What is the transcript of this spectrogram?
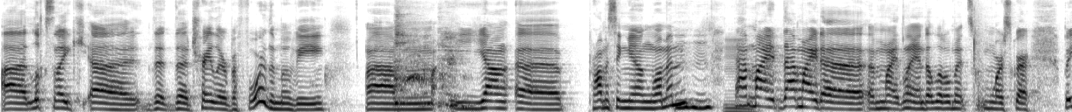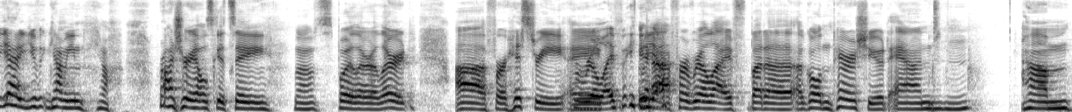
Uh, looks like uh, the the trailer before the movie, um, young. Uh, promising young woman that might that might uh might land a little bit more square but yeah you i mean you know roger ailes gets a well, spoiler alert uh for history for real life, yeah. for real life but a, a golden parachute and um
